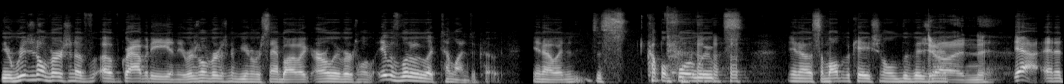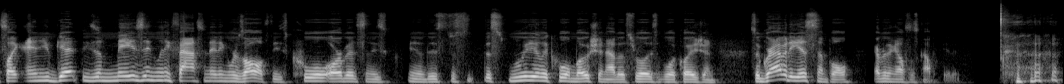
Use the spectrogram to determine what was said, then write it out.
the original version of, of gravity and the original version of Universe Sandbox, like early version, it was literally like 10 lines of code, you know, and just couple for loops. You know, some multiplicational division. Done. Yeah, and it's like, and you get these amazingly fascinating results, these cool orbits, and these, you know, this just this really cool motion out of this really simple equation. So gravity is simple. Everything else is complicated.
